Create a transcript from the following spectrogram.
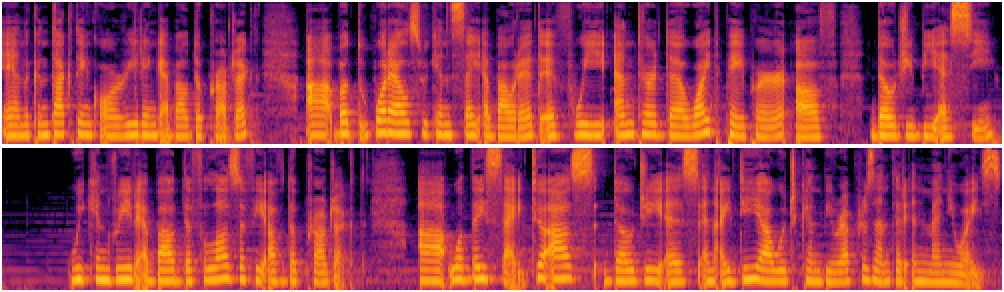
in contacting or reading about the project. Uh, but what else we can say about it if we enter the white paper of Doge BSC? We can read about the philosophy of the project. Uh, what they say to us, Doge is an idea which can be represented in many ways.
